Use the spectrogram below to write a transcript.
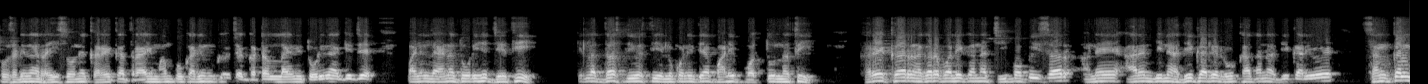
સોસાયટીના રહીશોને ખરેખર ત્રાહીમામ પુકારી મૂક્યો છે, ગટર લાઈન તોડી નાખી છે, પાણીની લાઈનો તોડી છે, જેથી કેટલા દસ દિવસથી એ લોકોની ત્યાં પાણી પહોંચતું નથી. ખરેખર નગરપાલિકાના ચીફ ઓફિસર અને આરએમબીના અધિકારી રોડ ખાતાના અધિકારીઓએ સંકલન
